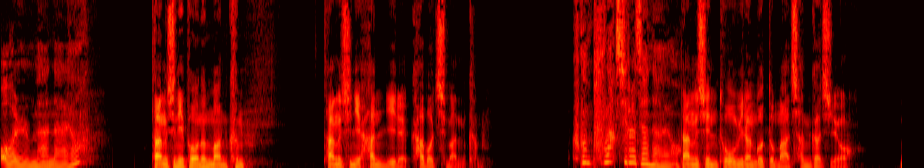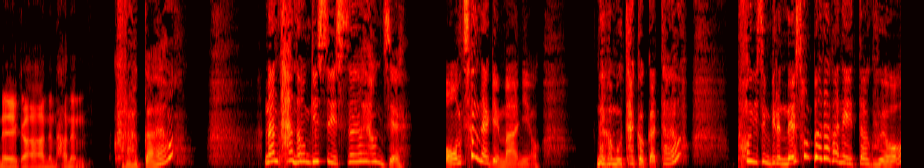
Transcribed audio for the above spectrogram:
얼마나요? 당신이 버는 만큼, 당신이 한 일의 값어치만큼. 그건 불확실하잖아요. 당신 도움이란 것도 마찬가지요. 내가 아는 한은. 그럴까요? 난 다 넘길 수 있어요, 형제. 엄청나게 많이요. 내가 못할 것 같아요? 포이즌 빌은 내 손바닥 안에 있다고요.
